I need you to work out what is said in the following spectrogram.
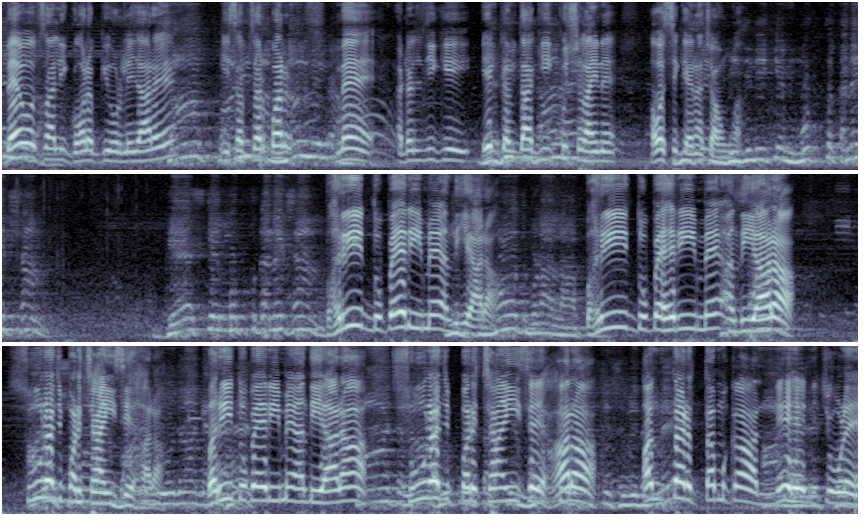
वैभवशाली गौरव की ओर ले जा रहे हैं। इस अवसर पर मैं अटल जी की एक कविता की कुछ लाइनें अवश्य कहना चाहूँगा। गैस के मुक्त कनेक्शन भरी दोपहरी में अंधियारा। भरी दोपहरी में अंधियारा सूरज परछाई से हारा। भरी दोपहरी में अंधियारा सूरज परछाई से हारा। अंतर तम का नेह निचोड़े।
